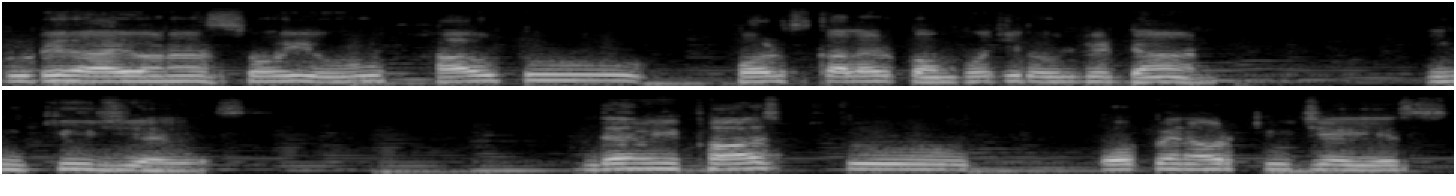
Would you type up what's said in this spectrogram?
today I wanna show you how to false color composite will be done in QGIS. Then we first to open our QGIS.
